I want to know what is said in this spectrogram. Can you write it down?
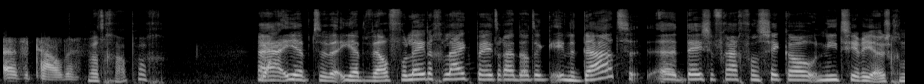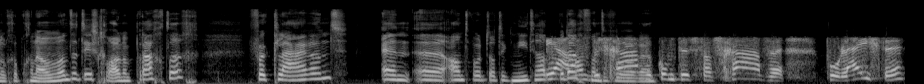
eh, vertaalden. Wat grappig. Nou ja, je, hebt, eh, je hebt wel volledig gelijk, Petra, dat ik inderdaad deze vraag van Sikko niet serieus genoeg heb genomen. Want het is gewoon een prachtig, verklarend en eh, antwoord dat ik niet had ja, bedacht want van beschaven tevoren. komt dus van schaven, polijsten.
